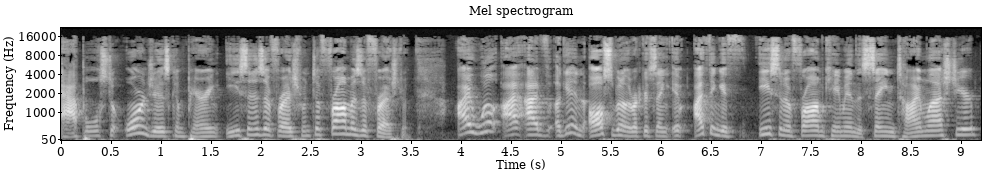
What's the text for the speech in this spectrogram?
apples to oranges comparing Eason as a freshman to Fromm as a freshman. I will. I, have again also been on the record saying if I think if Eason and Fromm came in the same time last year,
